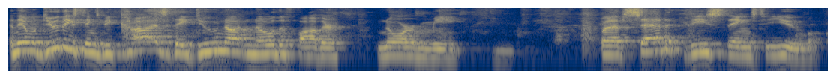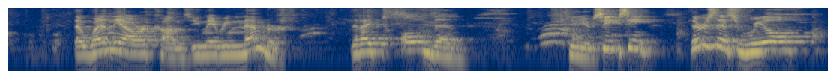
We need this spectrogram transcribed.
And they will do these things because they do not know the Father nor me. But I've said these things to you, that when the hour comes, you may remember that I told them to you. See, see, there's this real.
